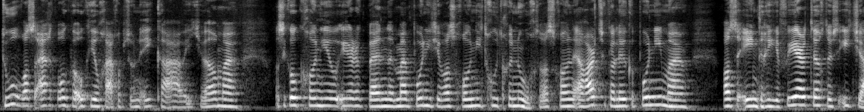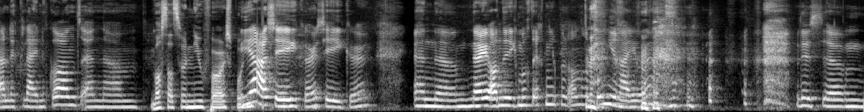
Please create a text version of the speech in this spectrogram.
doel was eigenlijk ook wel ook heel graag op zo'n EK, weet je wel. Maar als ik ook gewoon heel eerlijk ben, mijn ponytje was gewoon niet goed genoeg. Het was gewoon een hartstikke leuke pony, maar was 1,43, dus ietsje aan de kleine kant. En ehm, Was dat zo'n nieuw Forest pony? ja, zeker, zeker. En ehm, nee, Anne, ik mocht echt niet op een andere pony rijden. dus ehm,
